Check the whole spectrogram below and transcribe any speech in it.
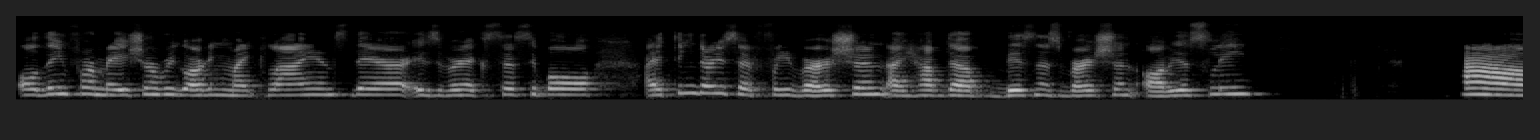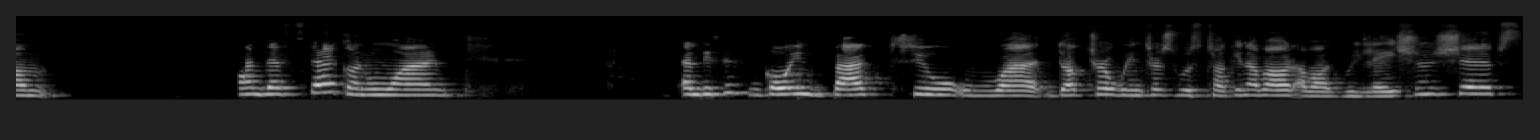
all the information regarding my clients there is very accessible. I think there is a free version. I have the business version, obviously. Um, and the second one, and this is going back to what Dr. Winters was talking about, about relationships.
